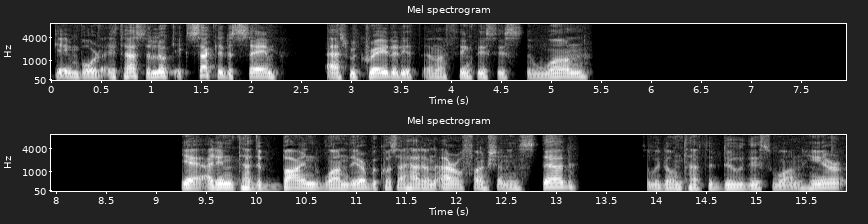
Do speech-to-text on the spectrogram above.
game board. It has to look exactly the same as we created it. And I think this is the one. Yeah, I didn't have the bind one there because I had an arrow function instead. So we don't have to do this one here.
